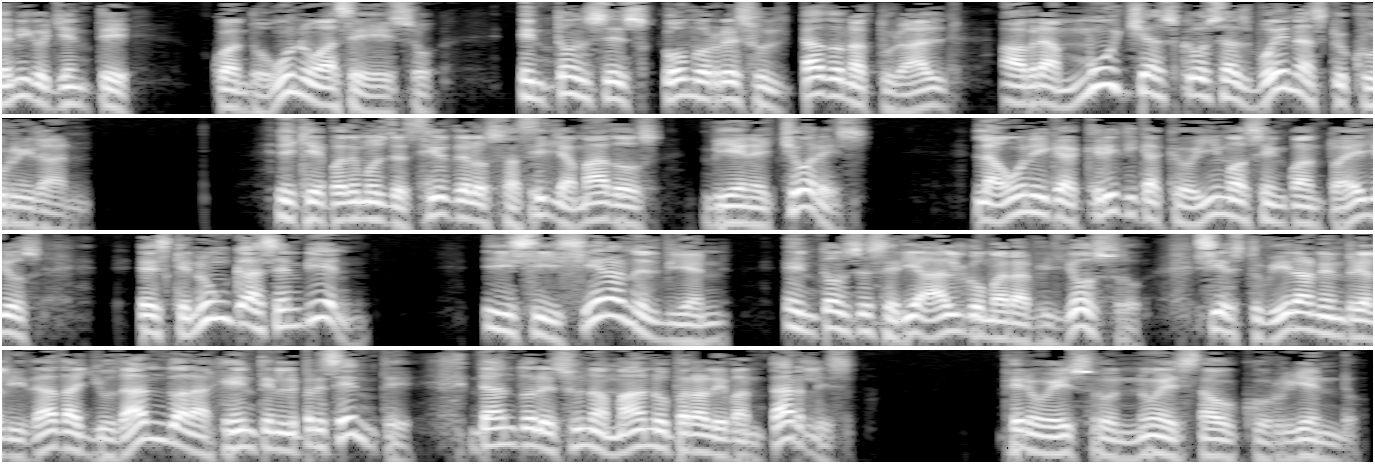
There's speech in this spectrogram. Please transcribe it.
Y amigo oyente, cuando uno hace eso, entonces como resultado natural habrá muchas cosas buenas que ocurrirán. ¿Y qué podemos decir de los así llamados bienhechores? La única crítica que oímos en cuanto a ellos es que nunca hacen bien. Y si hicieran el bien, entonces sería algo maravilloso, si estuvieran en realidad ayudando a la gente en el presente, dándoles una mano para levantarles. Pero eso no está ocurriendo.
